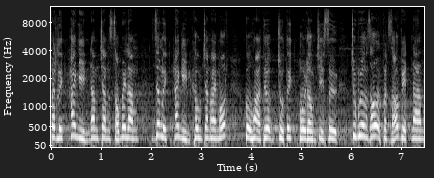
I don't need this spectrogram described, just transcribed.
Phật lịch 2565, Dương lịch 2021 của Hòa Thượng Chủ tịch Hội đồng Trị sự Trung ương Giáo hội Phật giáo Việt Nam.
